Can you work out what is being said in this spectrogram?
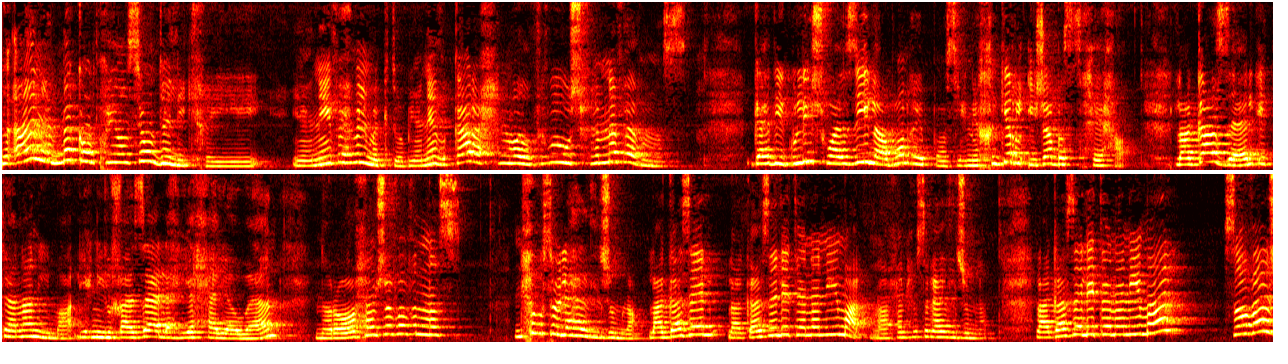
الآن عندنا compréhension de l'écrit يعني فهم المكتوب يعني ذكا راح نوظفو واش فهمنا في هذا النص قاعد يقول لي choisis la bonne réponse يعني خير الإجابة الصحيحة. la gazelle est un animal يعني الغزالة هي حيوان نروح نشوفه في النص. نحوسوا على هذه الجملة. la gazelle la gazelle est un animal. نروح نحوس على هذه الجملة. la gazelle est un animal sauvage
